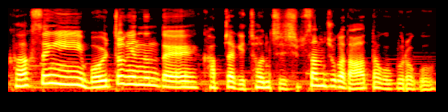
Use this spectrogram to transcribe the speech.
그 학생이 멀쩡했는데 갑자기 전치 13주가 나왔다고 그러고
